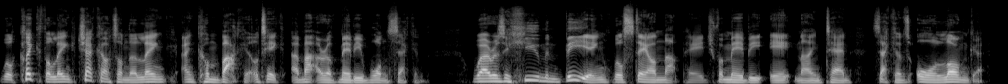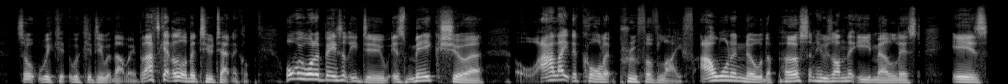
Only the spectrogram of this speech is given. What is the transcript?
will click the link, check out on the link, and come back. It'll take a matter of maybe one second. Whereas a human being will stay on that page for maybe eight, nine, ten seconds or longer. So we could we could do it that way. But that's getting a little bit too technical. What we want to basically do is make sure I like to call it proof of life. I want to know the person who's on the email list is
